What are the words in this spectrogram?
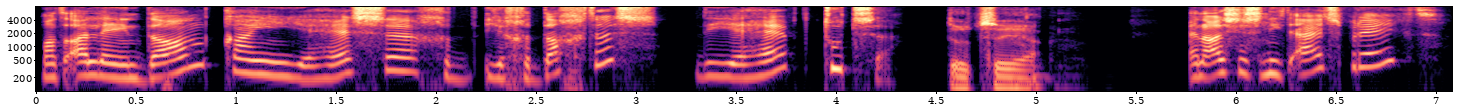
Want alleen dan kan je je hersen, je gedachtes die je hebt, toetsen. Doet ze, ja. En als je ze niet uitspreekt,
